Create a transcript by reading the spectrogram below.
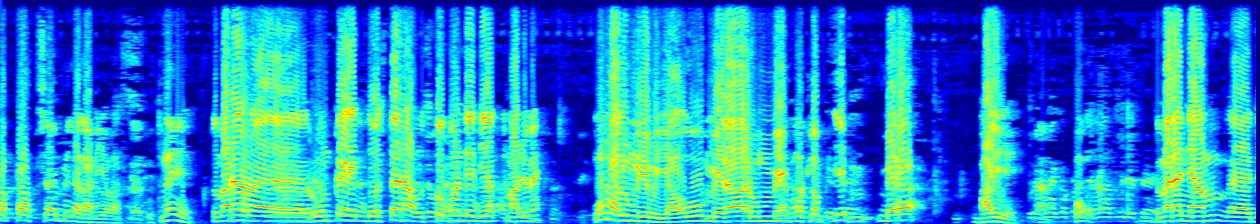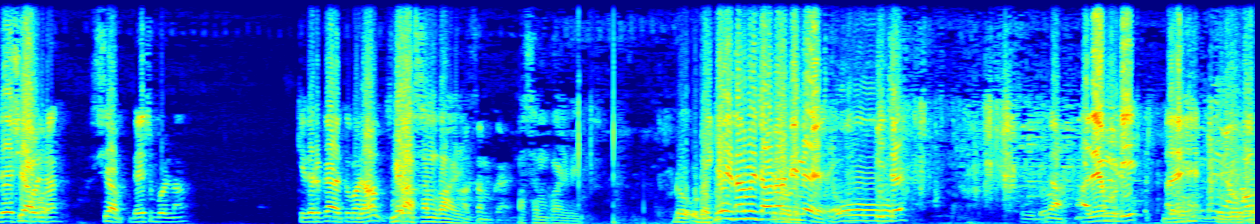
कपड़ा अच्छा है मैं लगा दिया बस। उतना ही तुम्हारा रूम का एक दोस्त है ना उसको कौन दे दिया? मालूम है? वो मालूम नहीं है भैया। वो मेरा रूम में मतलब ये मेरा भाई है। तुम्हारा नाम देश बोलना। श्याम। देश बोलना। किधर का है तुम्हारा मैं असम का है असम का है असम का है भाई ये इधर में ज्यादा दिन है वो पीछे ഇതാ, അതേ മുടി അതേ രൂപം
